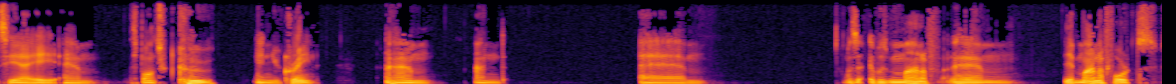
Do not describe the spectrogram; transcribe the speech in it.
CIA um, sponsored coup in Ukraine. Um, and um, was it, it was Manaf- um, yeah, Manafort's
